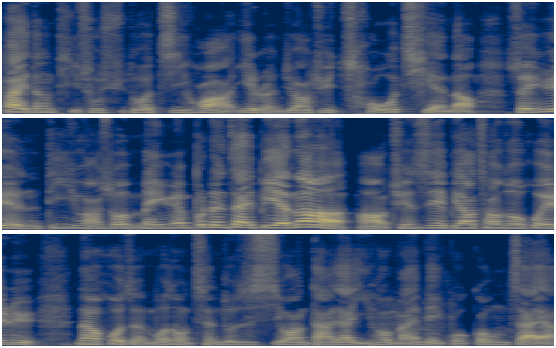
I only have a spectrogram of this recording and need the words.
拜登提出许多计划，叶伦就要去筹钱了。所以叶伦第一句话说：“美元不能再贬了哦，全世界不要操作汇率。”那或者某种程度是。希望大家以后买美国公债啊！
